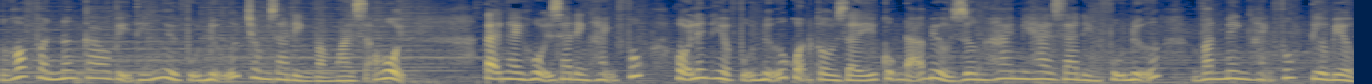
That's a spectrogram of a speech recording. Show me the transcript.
góp phần nâng cao vị thế người phụ nữ trong gia đình và ngoài xã hội. Tại Ngày hội Gia đình Hạnh phúc, Hội Liên hiệp Phụ nữ quận Cầu Giấy cũng đã biểu dương 22 gia đình phụ nữ văn minh hạnh phúc tiêu biểu.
